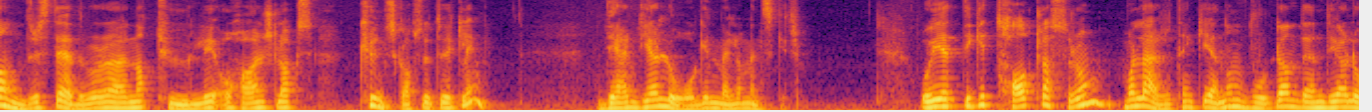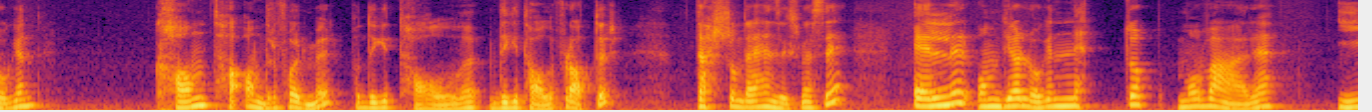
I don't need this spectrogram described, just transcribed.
andre steder hvor det er naturlig å ha en slags kunnskapsutvikling, det er dialogen mellom mennesker. Og i et digitalt klasserom må lærere tenke gjennom hvordan den dialogen kan ta andre former på digitale, digitale flater, dersom det er hensiktsmessig, eller om dialogen nettopp må være i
